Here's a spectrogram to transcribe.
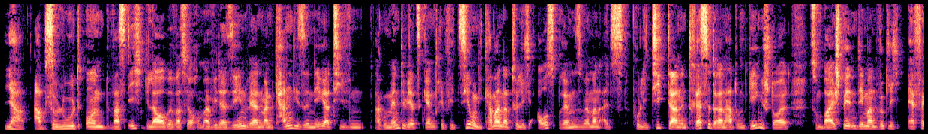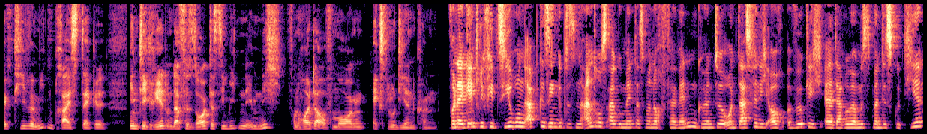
Ja, absolut. Und was ich glaube, was wir auch immer wieder sehen werden, man kann diese negativen Argumente wie jetzt Gentrifizierung, die kann man natürlich ausbremsen, wenn man als Politik da ein Interesse dran hat und gegensteuert. Zum Beispiel, indem man wirklich effektive Mietenpreisdeckel integriert und dafür sorgt, dass die Mieten eben nicht von heute auf morgen explodieren können. Von der Gentrifizierung abgesehen gibt es ein anderes Argument, das man noch verwenden könnte. Und das finde ich auch wirklich, äh, darüber müsste man diskutieren.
